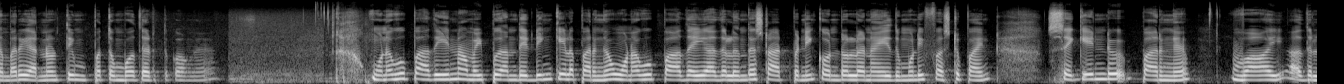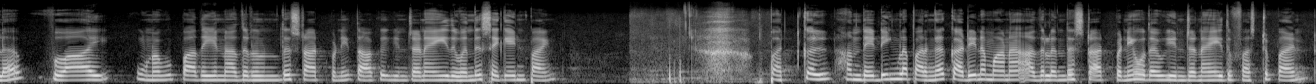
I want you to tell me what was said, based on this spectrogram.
நம்பர் இரநூத்தி முப்பத்தொம்போது எடுத்துக்கோங்க. உணவு பாதையின் அமைப்பு. அந்த ஹெட்டிங் கீழே பாருங்கள் உணவு பாதை அதிலிருந்து ஸ்டார்ட் பண்ணி கொண்டுள்ளன. இது முடி ஃபஸ்ட்டு பாயிண்ட் செகண்டு பாருங்கள் வாய் அதில் வாய் உணவு பாதையின் அதிலிருந்து ஸ்டார்ட் பண்ணி தாக்குகின்றன. இது வந்து செகண்ட் பாயிண்ட் பற்கள் அந்த ஹெட்டிங்கில் பாருங்கள் கடினமான அதுலேருந்து ஸ்டார்ட் பண்ணி உதவுகின்றன. இது ஃபஸ்ட்டு பாயிண்ட்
